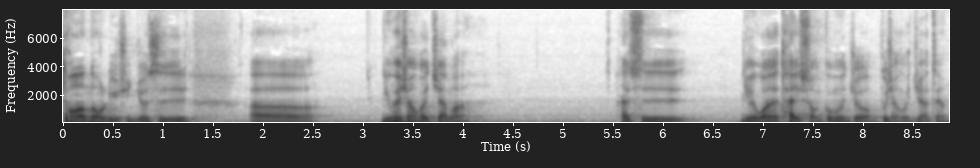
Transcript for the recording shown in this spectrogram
通常那种旅行就是，呃，你会想回家吗？还是你会玩得太爽，根本就不想回家这样？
